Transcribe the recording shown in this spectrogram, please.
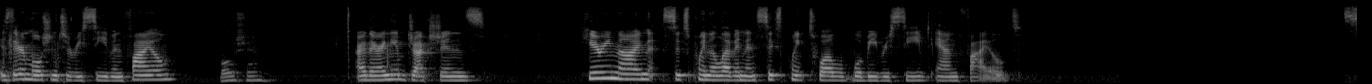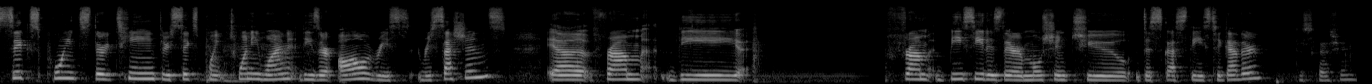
Is there a motion to receive and file? Motion. Are there any objections? Hearing none, 6.11 and 6.12 will be received and filed. 6.13 through 6.21, these are all recessions uh, from the from BSEED. Is there a motion to discuss these together? Discussion.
